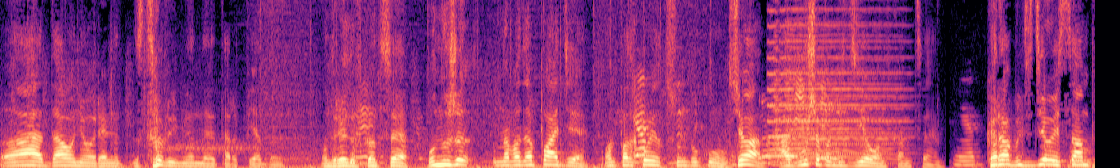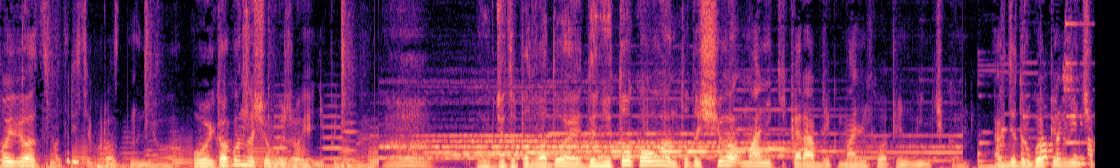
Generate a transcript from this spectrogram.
А, да, у него реально современная торпеда. Он реально в конце. Он уже на водопаде. Он подходит к сундуку. Все, Агуша победил, он в конце. Нет. Корабль сделай сам плывет. Смотрите просто на него. Ой, как он еще выжил, я не понимаю. Он где-то под водой. Да не только он, тут еще маленький кораблик маленького пингвинчика. А где другой О, пингвинчик?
